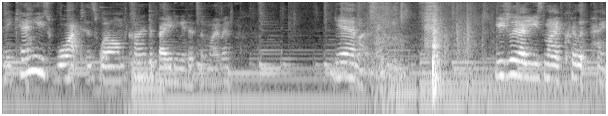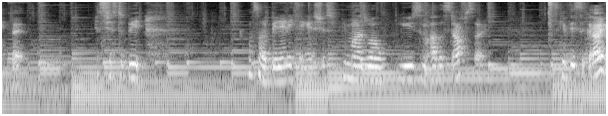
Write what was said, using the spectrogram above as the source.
Now you can use white as well. I'm kind of debating it at the moment. Yeah, might Usually I use my acrylic paint, but it's just a bit, well, it's not a bit anything, it's just, you might as well use some other stuff, so Let's give this a go.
